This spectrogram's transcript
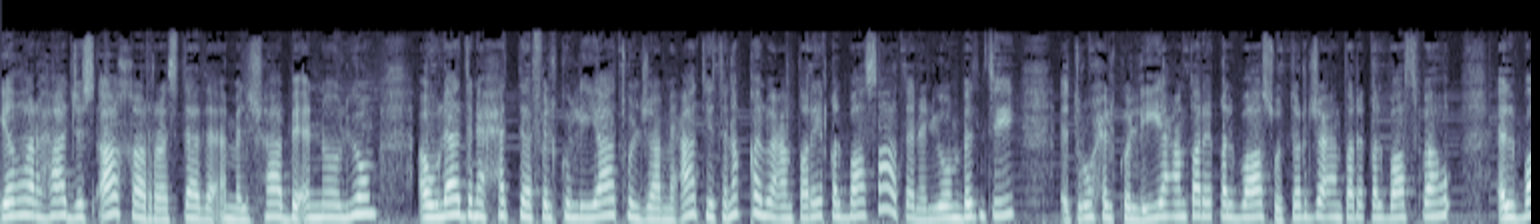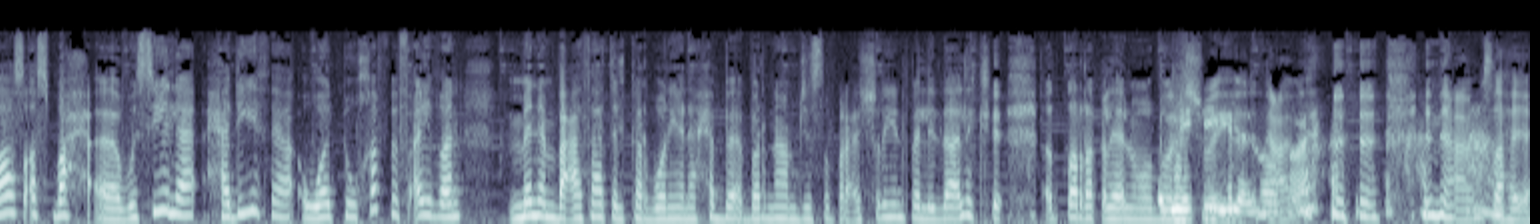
يظهر هاجس آخر أستاذة أمل شاب بأنه اليوم أولادنا حتى في الكليات والجامعات يتنقلوا عن طريق الباصات. أنا اليوم بنتي تروح الكلية عن طريق الباص وترجع عن طريق الباص فهو الباص أصبح وسيلة حديثة وتخفف أيضا من انبعاثات الكربونية. أنا أحب برنامج صفر عشرين فلذلك أتطرق للموضوع شوي. نعم. صحيح.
